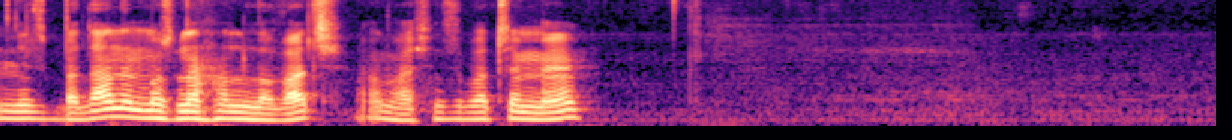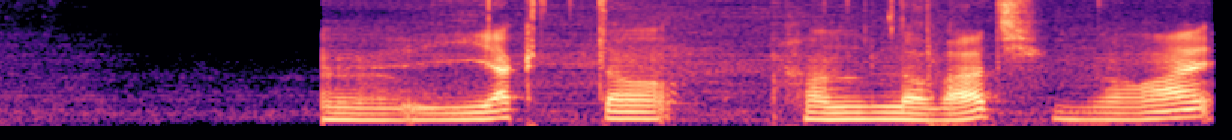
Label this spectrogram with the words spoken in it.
Niezbadane można handlować. O właśnie, zobaczymy. Yy, Jak to handlować? Wołaj.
